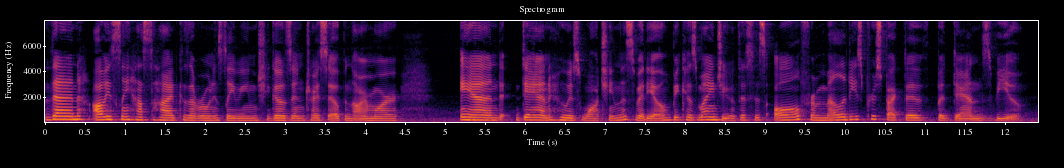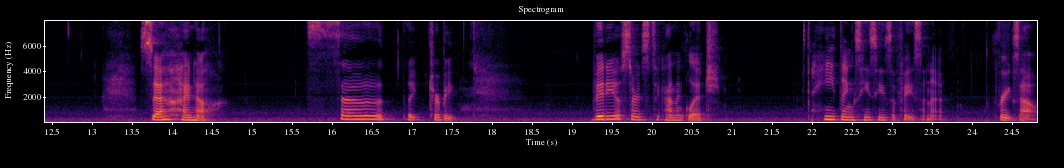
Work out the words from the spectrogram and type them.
then obviously has to hide because everyone is leaving. She goes in, tries to open the armoire. And Dan, who is watching this video, because mind you, this is all from Melody's perspective, but Dan's view. So, I know. So, like, trippy. Video starts to kind of glitch. He thinks he sees a face in it. Freaks out,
